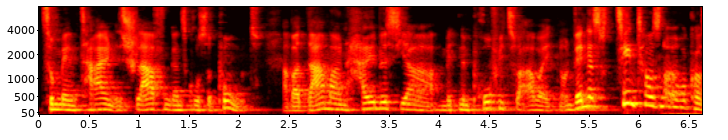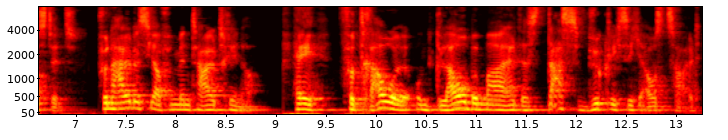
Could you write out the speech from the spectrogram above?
Zum Mentalen ist Schlafen ein ganz großer Punkt. Aber da mal ein halbes Jahr mit einem Profi zu arbeiten und wenn das 10.000 Euro kostet, für ein halbes Jahr für einen Mentaltrainer, hey, vertraue und glaube mal, dass das wirklich sich auszahlt.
